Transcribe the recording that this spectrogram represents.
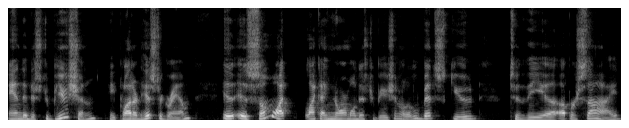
And the distribution, he plotted a histogram, is, is, somewhat like a normal distribution, a little bit skewed to the uh, upper side,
